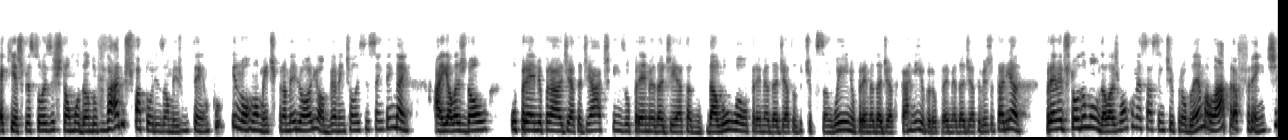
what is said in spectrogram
é que as pessoas estão mudando vários fatores ao mesmo tempo e normalmente para melhor, e obviamente elas se sentem bem. Aí elas dão o prêmio para a dieta de Atkins, o prêmio da dieta da lua, o prêmio da dieta do tipo sanguíneo, o prêmio da dieta carnívora, o prêmio da dieta vegetariana, prêmio de todo mundo. Elas vão começar a sentir problema lá para frente,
